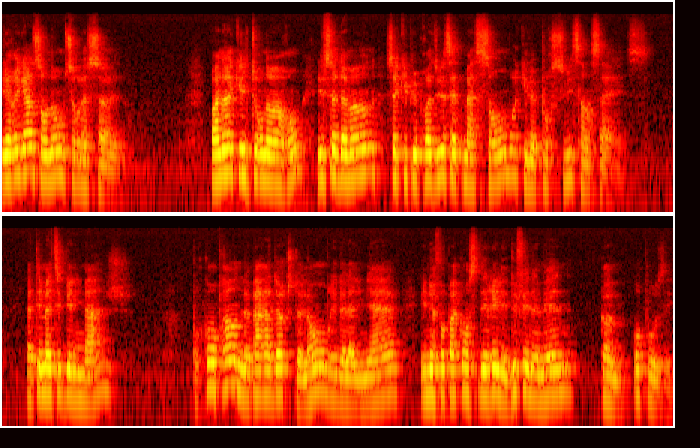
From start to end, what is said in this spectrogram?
et regarde son ombre sur le sol. Pendant qu'il tourne en rond, il se demande ce qui peut produire cette masse sombre qui le poursuit sans cesse. La thématique de l'image. Pour comprendre le paradoxe de l'ombre et de la lumière, il ne faut pas considérer les deux phénomènes comme opposés.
